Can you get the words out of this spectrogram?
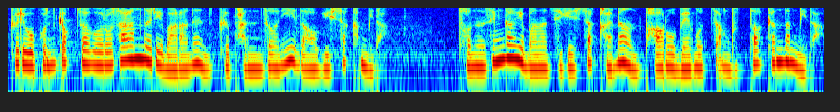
그리고 본격적으로 사람들이 말하는 그 반전이 나오기 시작합니다. 저는 생각이 많아지기 시작하면 바로 메모장부터 켠답니다.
